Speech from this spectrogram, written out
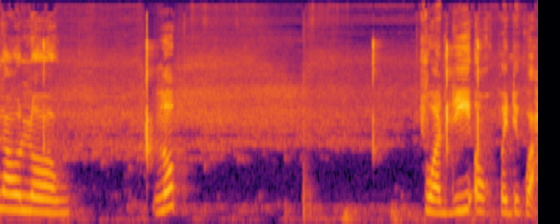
เราลองลบส่วนนี้ออกไปดีกว่า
